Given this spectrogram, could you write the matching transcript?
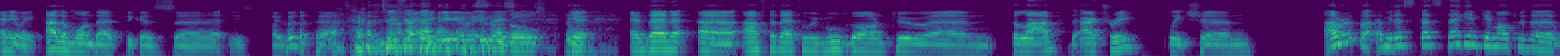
Anyway, Adam won that because uh, he's quite good at that. to he was- with yeah. And then uh, after that, we moved on to um, the lab, the archery, which um, I remember. I mean, that's that's that game came out with a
